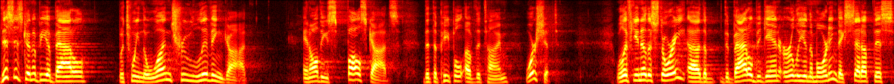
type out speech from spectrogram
This is going to be a battle between the one true living God and all these false gods that the people of the time worshiped. Well, if you know the story, uh, the, the battle began early in the morning. They set up this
